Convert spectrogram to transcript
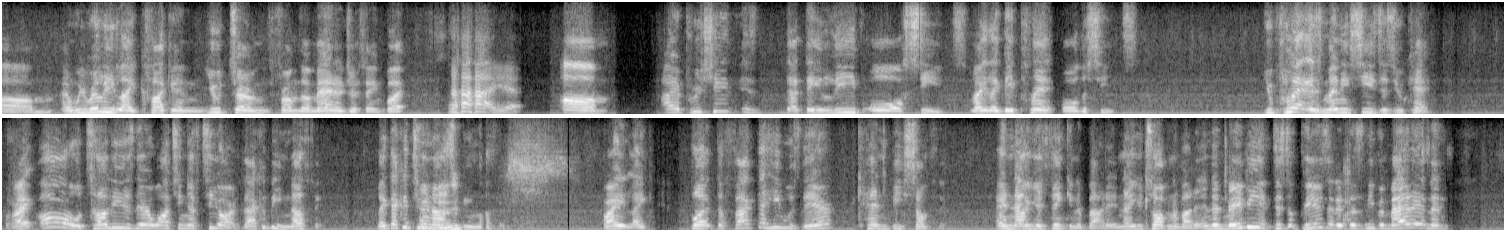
um, and we really like fucking U-turn from the manager thing, but yeah. um, I appreciate is that they leave all seeds, right? Like they plant all the seeds. You plant as many seeds as you can, right? Oh, Tully is there watching FTR. That could be nothing. Like that could turn out Mhm. to be nothing, right? Like, but the fact that he was there can be something. And now you're thinking about it, and now you're talking about it, and then maybe it disappears and it doesn't even matter. And then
